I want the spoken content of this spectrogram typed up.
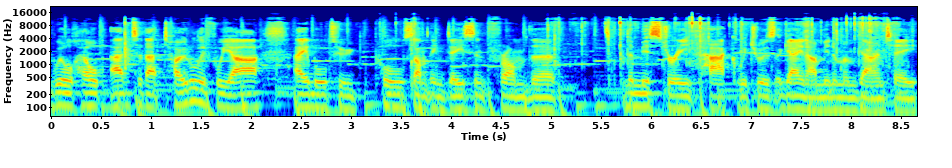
will help add to that total if we are able to pull something decent from the the mystery pack, which was again our minimum guarantee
